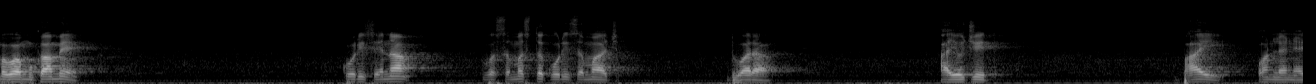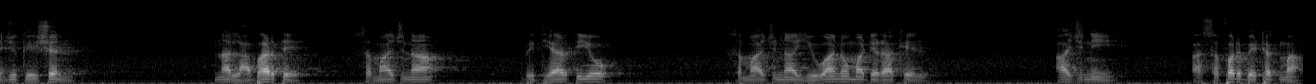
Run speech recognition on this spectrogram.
મવા મુકામે કોરી સેના વ સમસ્ત કોરી સમાજ દ્વારા આયોજિત ભાઈ ઓનલાઈન એજ્યુકેશનના લાભાર્થે સમાજના વિદ્યાર્થીઓ, સમાજના યુવાનો માટે રાખેલ આજની આ સફર બેઠકમાં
